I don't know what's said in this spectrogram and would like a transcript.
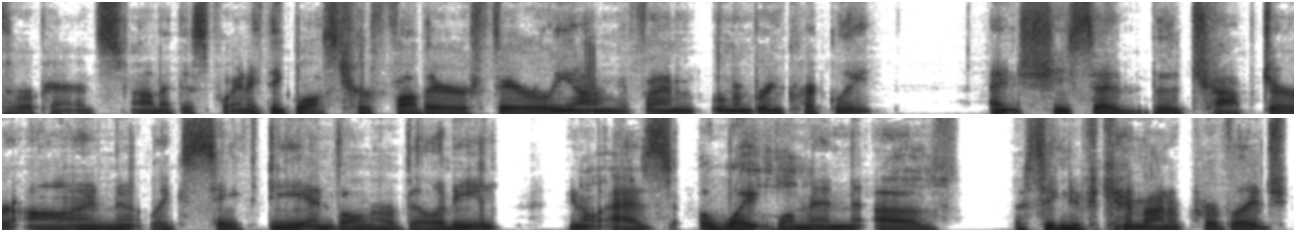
of her parents um, at this point. I think lost her father fairly young, if I'm remembering correctly. And she said the chapter on like safety and vulnerability, you know, as a white woman of a significant amount of privilege,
